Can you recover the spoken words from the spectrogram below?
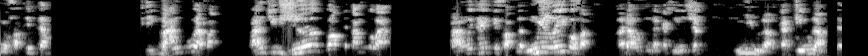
người Phật thích tâm. Thì bạn cũng là Phật. Bạn chịu sửa gọt cái tâm của bạn. Bạn mới thấy cái Phật là nguyên lý của Phật. Ở đâu tôi là các nghĩa rất nhiều lần cả triệu lần để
